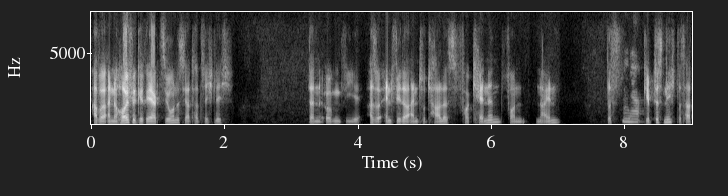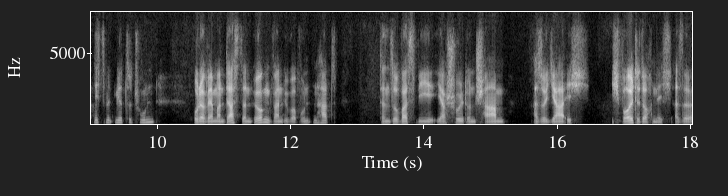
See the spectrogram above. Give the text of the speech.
Aber eine häufige Reaktion ist ja tatsächlich dann irgendwie, also entweder ein totales Verkennen von Nein, das ja. gibt es nicht, das hat nichts mit mir zu tun. Oder wenn man das dann irgendwann überwunden hat, dann sowas wie ja Schuld und Scham. Also ja, ich, ich wollte doch nicht. Also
